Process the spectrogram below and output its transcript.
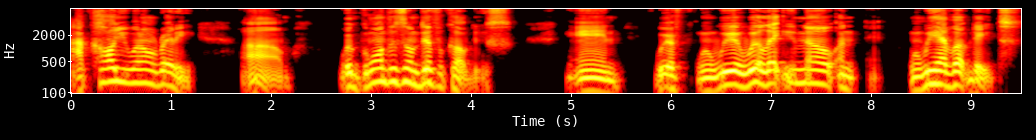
I call you when I'm ready. Um, we're going through some difficulties, and we're when we we'll let you know when we have updates.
